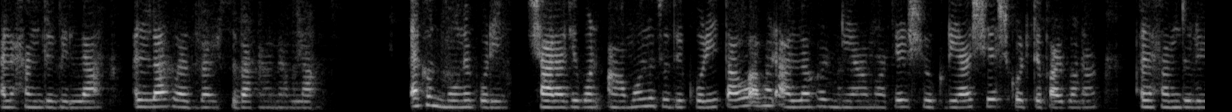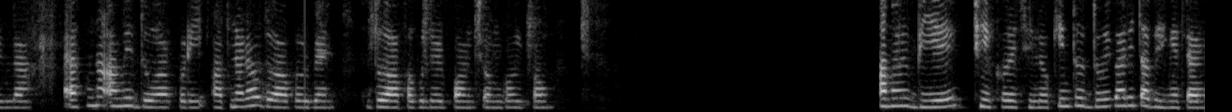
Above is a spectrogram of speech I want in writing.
আলহামদুলিল্লাহ, আল্লাহ আকবর আকবার, সুবহানাল্লাহ। এখন মনে করি সারা জীবন আমলও যদি করি তাও আমার আল্লাহর নিয়ামতের শুকরিয়া শেষ করতে পারব না। আলহামদুলিল্লাহ। এখনও আমি দোয়া করি, আপনারাও দোয়া করবেন। দোয়া কবুলের পঞ্চম গল্প। আমার বিয়ে ঠিক হয়েছিল কিন্তু ২ বারই তা ভেঙে যায়।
